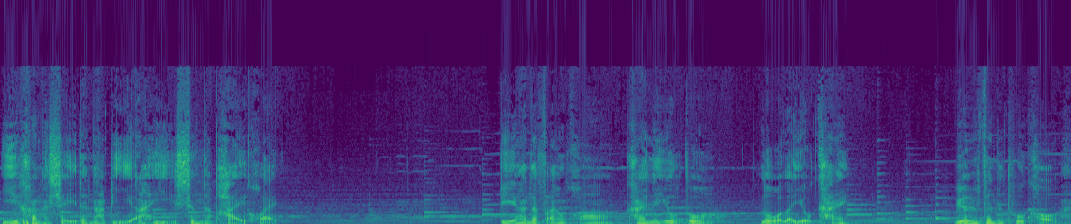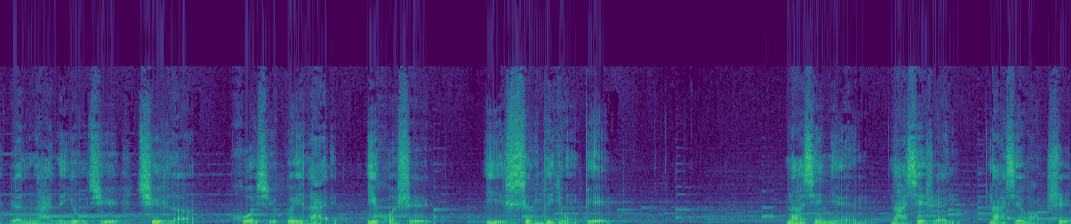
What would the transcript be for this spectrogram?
遗憾了谁的那彼岸一生的徘徊。彼岸的繁花开了又落，落了又开。缘分的渡口，人来了又去，去了或许归来，亦或是一生的永别。那些年，那些人，那些往事，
